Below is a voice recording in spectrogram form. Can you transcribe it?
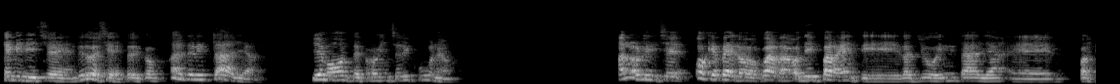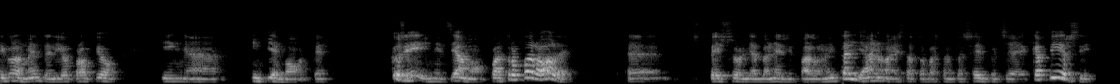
e mi dice, di dove siete? Dico, è dell'Italia, Piemonte, provincia di Cuneo. Allora lui dice, oh che bello, guarda, ho dei parenti laggiù in Italia, e particolarmente lì ho proprio in, uh, in Piemonte. Così iniziamo quattro parole. Eh, spesso gli albanesi parlano italiano, è stato abbastanza semplice capirsi.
